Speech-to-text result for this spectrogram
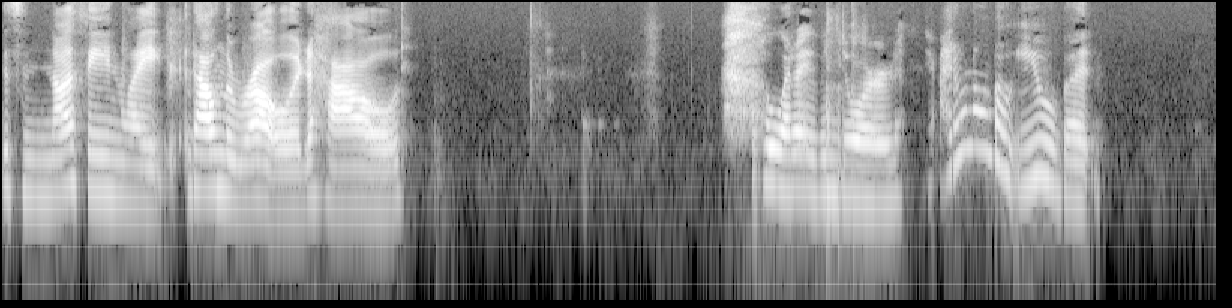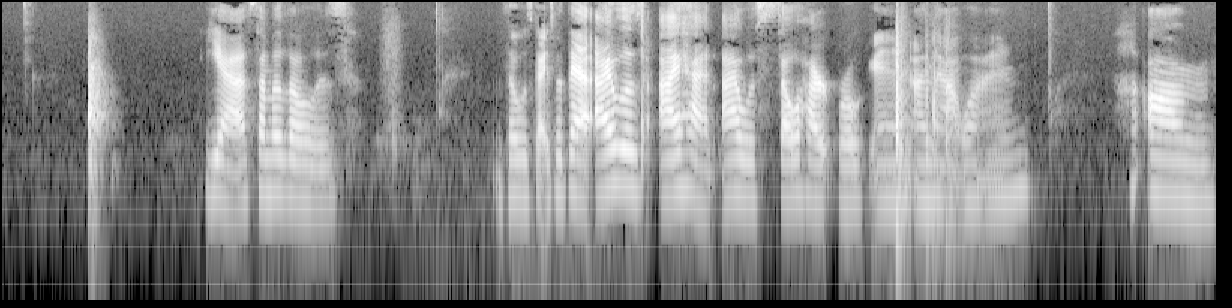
it's nothing like down the road how what I've endured. I don't know about you, but yeah, some of those those guys. But that I was I had I was so heartbroken on that one. Um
